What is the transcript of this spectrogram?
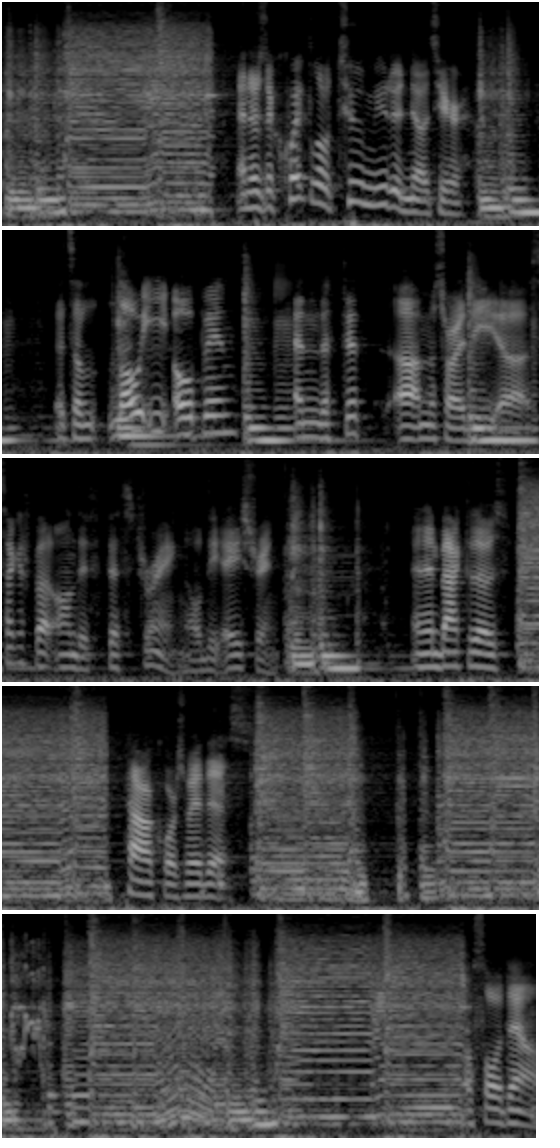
And there's a quick little two muted notes here. It's a low E open and the fifth, uh, I'm sorry, the uh, second fret on the fifth string, or the A string. And then back to those power chords. We have this. I'll slow it down.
